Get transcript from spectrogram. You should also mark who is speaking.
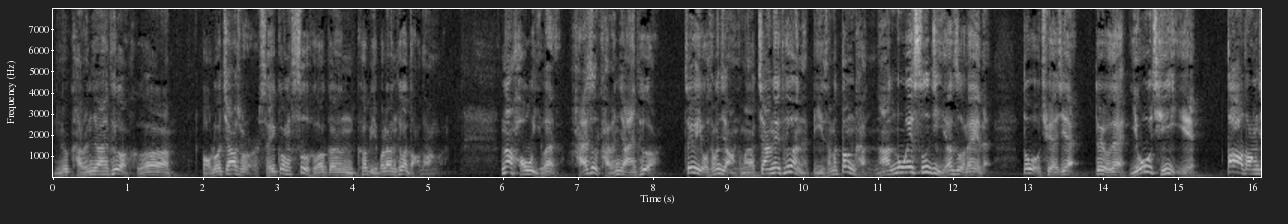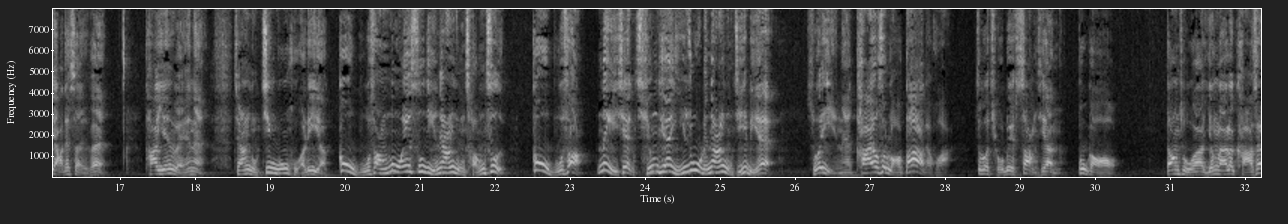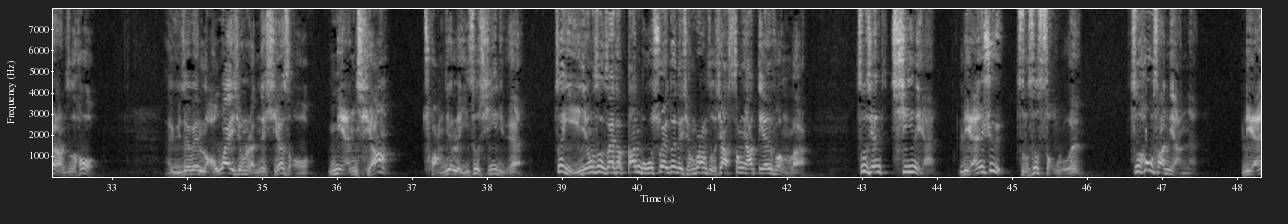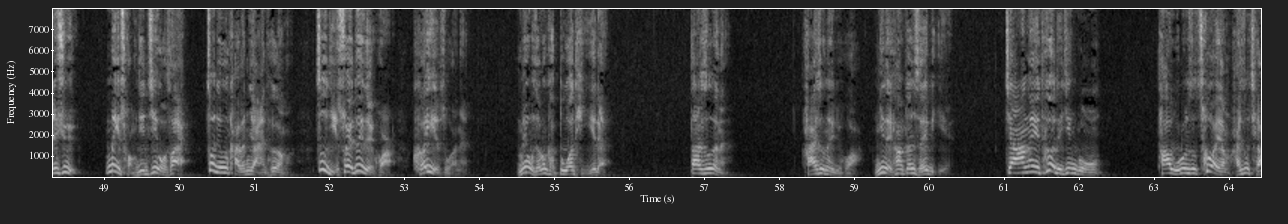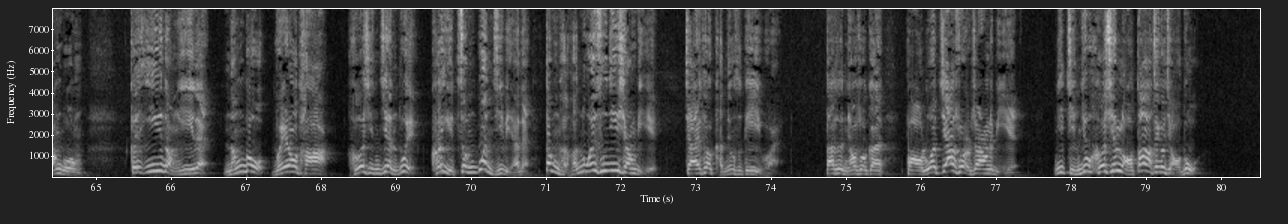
Speaker 1: 你说凯文加内特和保罗加索尔谁更适合跟科比布莱恩特搭档啊？那毫无疑问还是凯文加内特。这个有什么讲什么？加内特呢，比什么邓肯呐、诺维斯基啊之类的都有缺陷，对不对？尤其以大当家的身份，他因为呢这样一种进攻火力啊，够不上诺维斯基那样一种层次，够不上内线擎天一柱的那样一种级别，所以呢，他要是老大的话，这个球队上限呢不高。当初啊，迎来了卡塞尔之后，与这位老外星人的携手，勉强。闯进了一次西决，这已经是在他单独率队的情况之下生涯巅峰了。之前七年连续只是首轮，之后三年呢，连续没闯进季后赛，这就是凯文加内特嘛。自己率队这块可以说呢，没有什么可多提的。但是呢，还是那句话，你得看跟谁比。加内特的进攻，他无论是策应还是强攻，跟一等一的。能够围绕他核心舰队可以争冠级别的邓肯和诺维斯基相比，加内特肯定是第一块。但是你要说跟保罗加索尔这样的比，你仅就核心老大这个角度，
